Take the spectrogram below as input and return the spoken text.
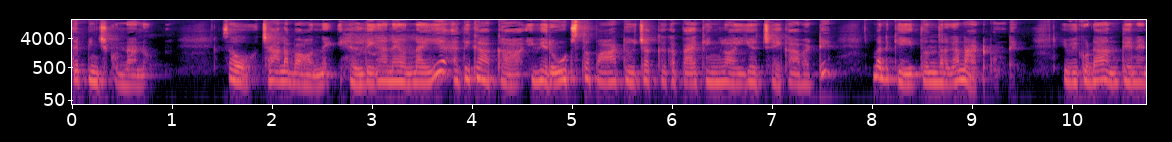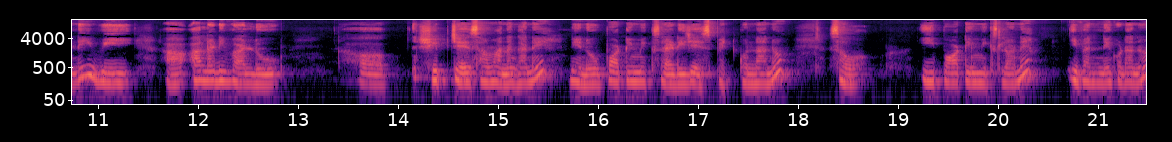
తెప్పించుకున్నాను. సో చాలా బాగున్నాయి. హెల్తీగానే ఉన్నాయి. అది కాక ఇవి రూట్స్తో పాటు చక్కగా ప్యాకింగ్లో అయ్యి వచ్చాయి కాబట్టి మనకి తొందరగా నాటుకుంటాయి. ఇవి కూడా అంతేనండి. ఇవి ఆల్రెడీ వాళ్ళు షిప్ చేసాం అనగానే నేను పాటింగ్ మిక్స్ రెడీ చేసి పెట్టుకున్నాను. సో ఈ పాటింగ్ మిక్స్లోనే ఇవన్నీ కూడాను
